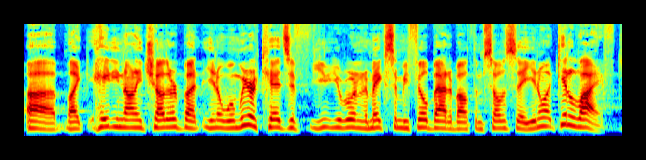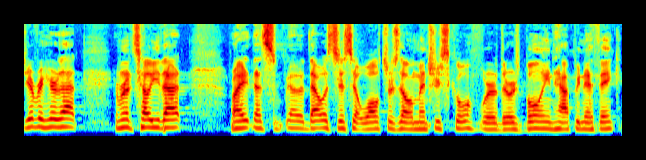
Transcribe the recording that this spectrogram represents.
uh, like hating on each other. But you know, when we were kids, if you, you wanted to make somebody feel bad about themselves, say, you know what, get a life. Do you ever hear that? To tell you that right? That's, uh, that was just at Walters Elementary School where there was bullying happening, I think.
